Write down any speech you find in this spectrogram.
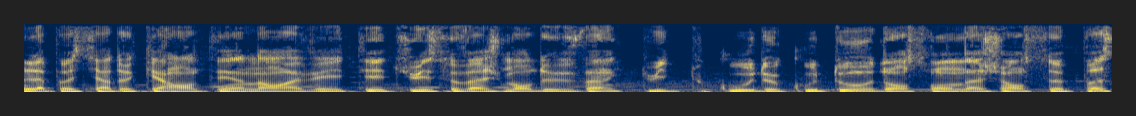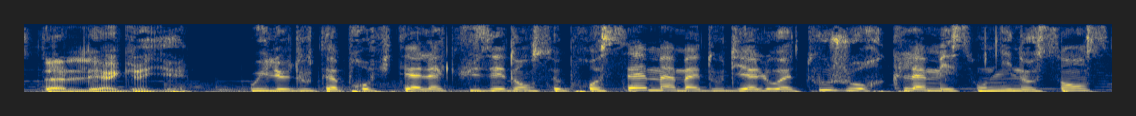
La postière de 41 ans avait été tuée sauvagement de 28 coups de couteau dans son agence postale Léa Grillé. Oui, le doute a profité à l'accusé dans ce procès. Mamadou Diallo a toujours clamé son innocence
